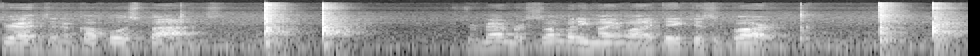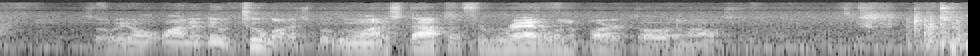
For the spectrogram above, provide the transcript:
threads in a couple of spots. Remember, somebody might want to take this apart. So we don't want to do too much, but we want to stop it from rattling apart. That's all it amounts to.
